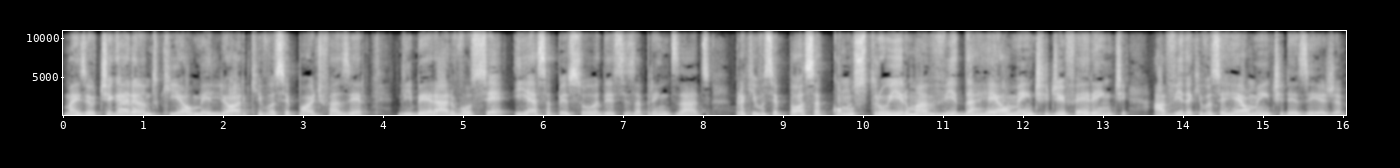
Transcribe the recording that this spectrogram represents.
Mas eu te garanto que é o melhor que você pode fazer liberar você e essa pessoa desses aprendizados, para que você possa construir uma vida realmente diferente, a vida que você realmente deseja.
